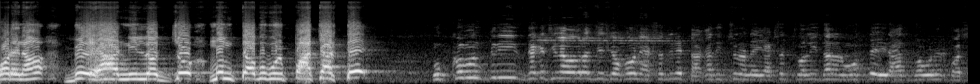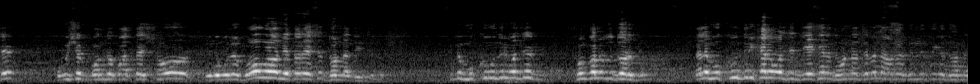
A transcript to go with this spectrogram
করে না বেহা নির্লজ্জ, মমতা বুবুর পা চাটতে মুখ্যমন্ত্রী, দেখেছিলাম আমরা যে যখন একশো দিনের টাকা দিচ্ছিল না, এই একশো চল্লিশ ধারার মধ্যে এই রাজভবনের পাশে অভিষেক বন্দ্যোপাধ্যায় সহ তৃণমূলের বড় বড় নেতারা এসে ধর্ণা দিয়েছিল। কিন্তু মুখ্যমন্ত্রী বলছে সংখ্যালঘু ধরবে তাহলে মুখ্যমন্ত্রী কেন বলছেন যে এখানে ধর্ণা দেবেন আমরা দিল্লি থেকে ধর্ণা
